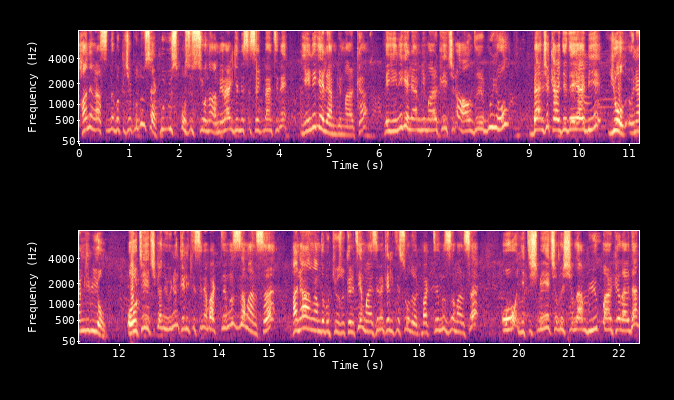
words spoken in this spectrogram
Honor aslında bakacak olursak bu üst pozisyonu amiral gemisi segmentine yeni gelen bir marka ve yeni gelen bir marka için aldığı bu yol bence kayda değer bir yol, önemli bir yol. Ortaya çıkan ürünün kalitesine baktığımız zamansa hani anlamda bakıyoruz bu kaliteye malzeme kalitesi olarak baktığımız zamansa o yetişmeye çalışılan büyük markalardan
